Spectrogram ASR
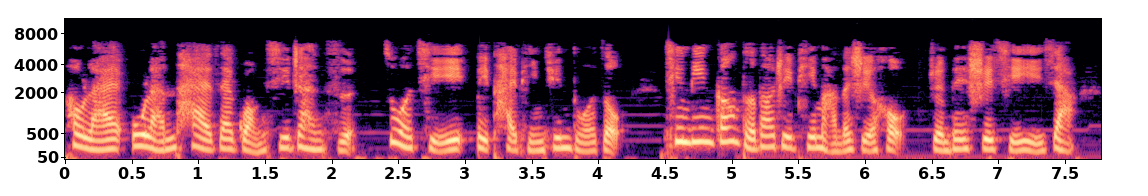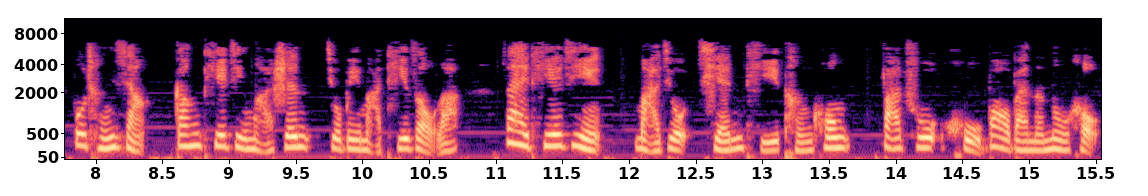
后来乌兰泰在广西战死，坐骑被太平军夺走。清兵刚得到这匹马的时候，准备试骑一下，不成想刚贴近马身就被马踢走了。再贴近，马就前蹄腾空，发出虎豹般的怒吼，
